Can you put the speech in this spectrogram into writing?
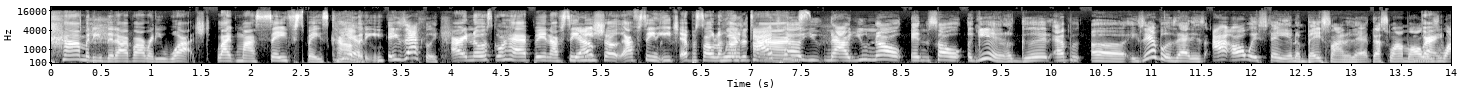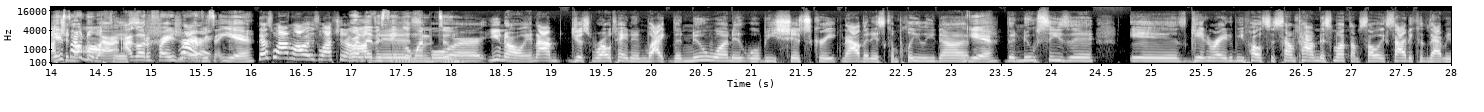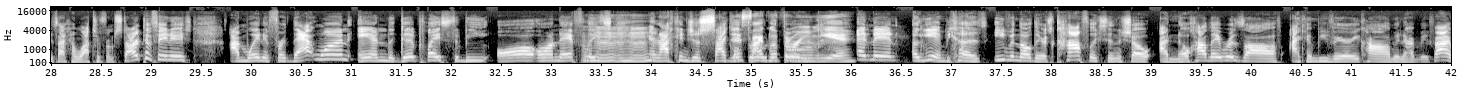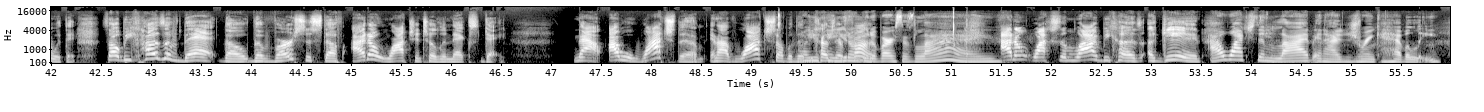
comedy that I've already watched, like my safe space comedy. Yeah, exactly. I already know what's gonna happen. I've seen Yep. these shows. I've seen each episode a hundred times. I tell you now, you know, and so again, a good epi- uh, example of that is I always stay in a baseline of that. That's why I'm always Right. And watching so The I. I go to Frasier every Right. time. Yeah. That's why I'm always watching Or Office, Living Single, one and two. or you know, and I'm just rotating. Like the new one, it will be Schitt's Creek now that it's completely done. Yeah. the new season is getting ready to be posted sometime this month. I'm so excited because that means I can watch it from start to finish. I'm waiting for that one and The Good Place to be all on Netflix, and I can just cycle Mm-hmm, Just through cycle the three. through yeah. And then again, because even though there's conflicts in the show, I know how they resolve. I can be very calm and I'll be fine with it. So because of that, though, the versus stuff I don't watch until the next day. Now I will watch them, and I've watched some of them Oh, you, because can, they're you don't fun. do the verses live. I don't watch them live because again, I watch them live and I drink heavily.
